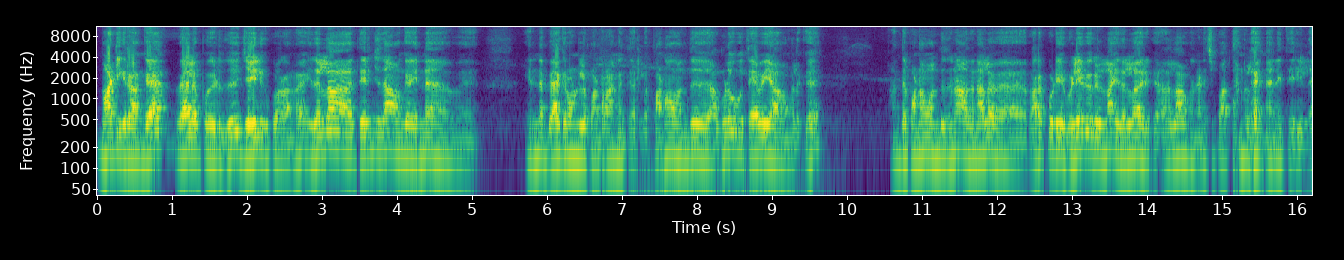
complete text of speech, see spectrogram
மாட்டிக்கிறாங்க வேலை போயிடுது ஜெயிலுக்கு போகிறாங்க இதெல்லாம் தெரிஞ்சு தான் அவங்க என்ன என்ன பேக்ரவுண்டில் பண்ணுறாங்கன்னு தெரில பணம் வந்து அவ்வளவு தேவையா அவங்களுக்கு? அந்த பணம் வந்ததுன்னா அதனால் வரக்கூடிய விளைவுகள்லாம் இதெல்லாம் இருக்குது அதெல்லாம் அவங்க நினச்சி பார்த்தாங்களா என்னன்னே தெரியல.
